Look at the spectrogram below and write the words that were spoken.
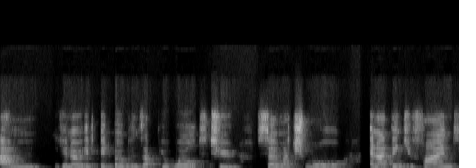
um, you know it it opens up your world to so much more. And I think you find,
